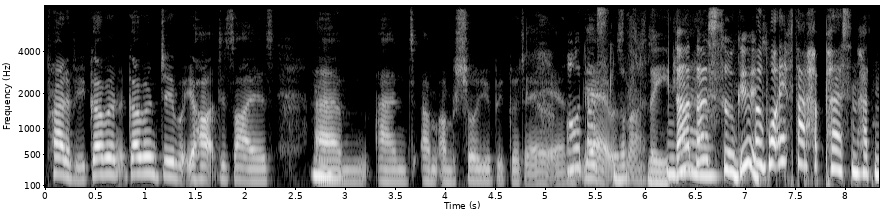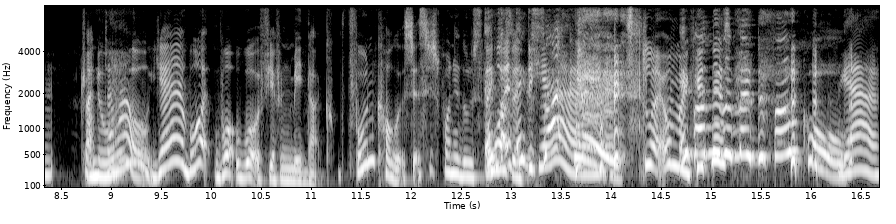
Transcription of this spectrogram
proud of you. Go and go and do what your heart desires, um, and I'm I'm sure you'll be good at it." And Oh, yeah, that's it was nice. lovely. That, that's so good. But what if that person hadn't I dropped know. out? Yeah. What? What? What if you haven't made that phone call? It's just, it's just one of those things. What that- if- yeah. it's like, oh my If I never made the phone call, Yeah.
